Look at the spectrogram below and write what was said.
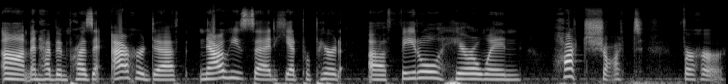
um, and had been present at her death, now he said he had prepared a fatal heroin hot shot for her.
